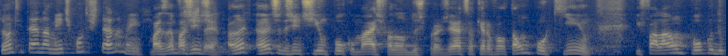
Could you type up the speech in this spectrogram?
tanto internamente quanto externamente. Mas antes, gente, an, antes da gente ir um pouco mais falando dos projetos, eu quero voltar um pouquinho e falar um pouco do,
